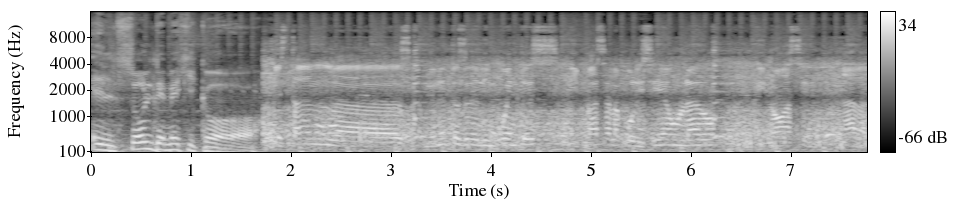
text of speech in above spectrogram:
El Sol de México. Están las camionetas de delincuentes y pasa la policía a un lado y no hacen nada.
